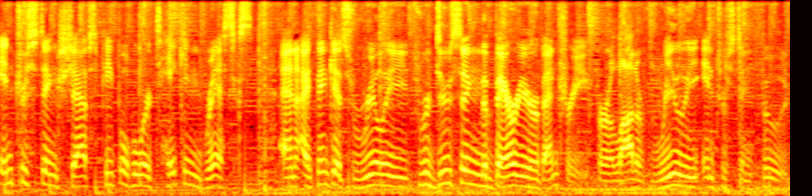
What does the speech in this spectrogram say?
interesting chefs, people who are taking risks. And I think it's really reducing the barrier of entry for a lot of really interesting food.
